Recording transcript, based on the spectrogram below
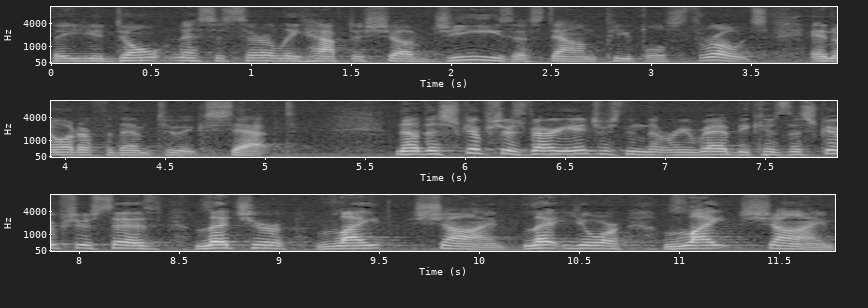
that you don't necessarily have to shove Jesus down people's throats in order for them to accept. Now, the scripture is very interesting that we read because the scripture says, Let your light shine. Let your light shine.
